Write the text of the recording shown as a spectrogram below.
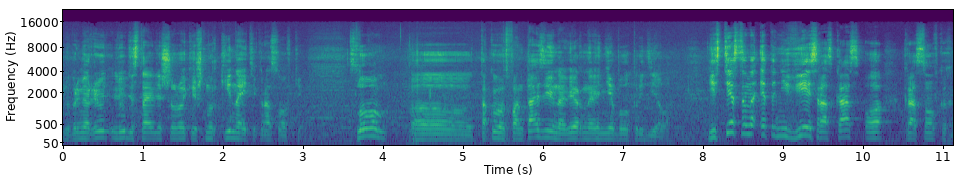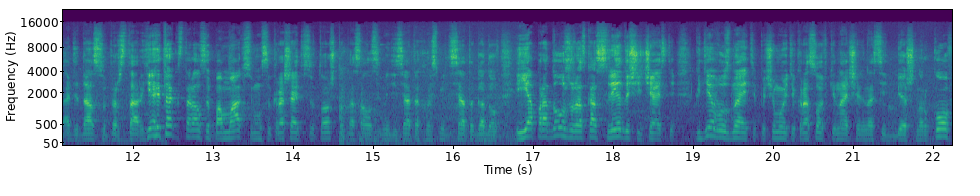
Например, люди ставили широкие шнурки на эти кроссовки. Словом, э, такой вот фантазии, наверное, не было предела. Естественно, это не весь рассказ о кроссовках Adidas Superstar. Я и так старался по максимуму сокращать все то, что касалось 70-х, 80-х годов. И я продолжу рассказ в следующей части, где вы узнаете, почему эти кроссовки начали носить без шнурков,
